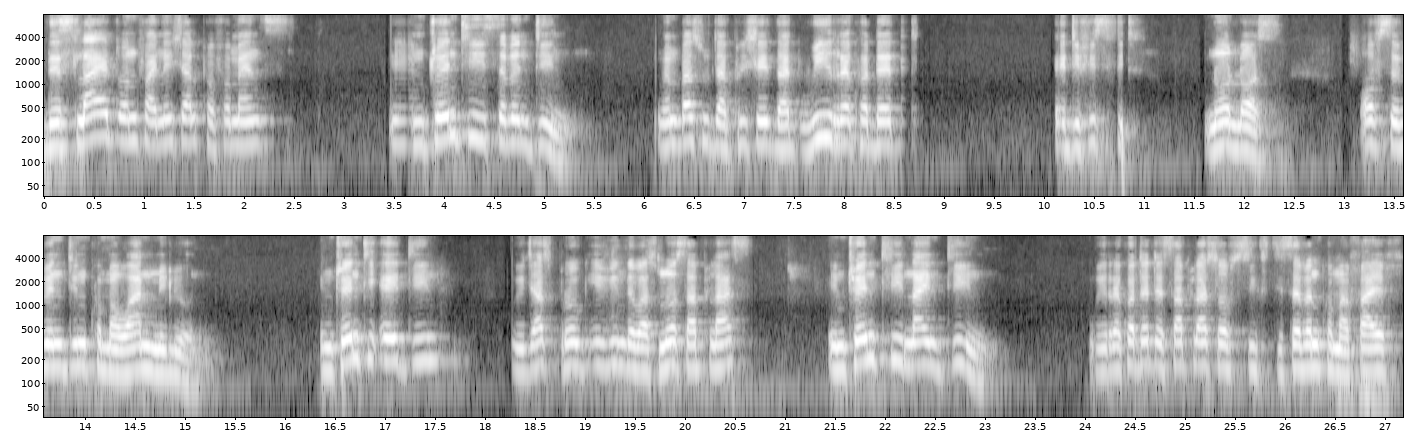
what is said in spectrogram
The slide on financial performance in 2017, members would appreciate that we recorded a deficit, no loss, of 17.1 million. In 2018, we just broke even, there was no surplus. In 2019, we recorded a surplus of 67.5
